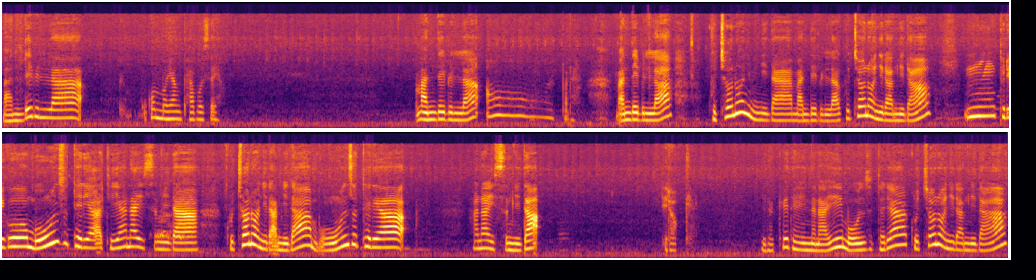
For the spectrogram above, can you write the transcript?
만데빌라, 꽃 모양 봐보세요. 만데빌라, 어, 예뻐라. 만데빌라 9,000원입니다. 만데빌라 9,000원이랍니다. 음, 그리고 모은스테리아 뒤 하나 있습니다. 9,000원이랍니다. 모은스테리아 하나 있습니다. 이렇게. 이렇게 돼 있는 아이 모은스테리아 9,000원이랍니다.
